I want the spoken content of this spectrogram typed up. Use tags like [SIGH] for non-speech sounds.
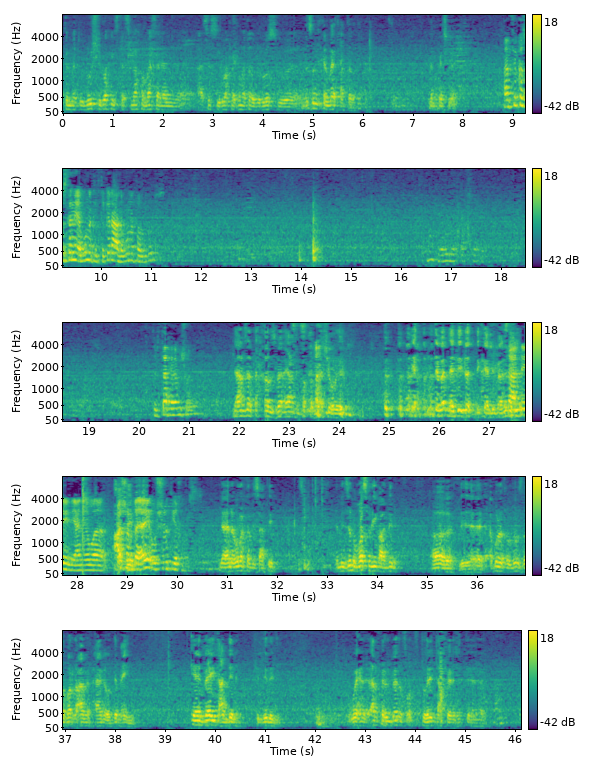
لكن ما تقولوش يروح يستسمحوا مثلا على أساس يروح لابونا تودروس و بس انت كان مات حتى وقتها. ده ما كانش مات هل في قصص تانية يا ابونا تفتكرها عن ابونا تودروس؟ ممكن أقول لك شوية ترتاحي قوي شوية؟ لا عاوز ارتاح خالص بقى يعني بطل بقى شغل دي تتكلم. يعني ساعتين يعني هو 10 ساعتين. دقايق والشريط يخلص. لا أنا أقول أكتر من ساعتين. لما ينزلوا مصر يجوا عندنا آه أبونا تودروس ده مرة عامل حاجة قدام عيني. كان بايت عندنا في الليلة دي. وإحنا عارف كان بيباتوا في أوضة التواليت تحت في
